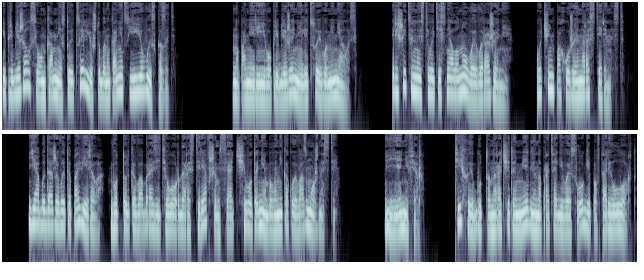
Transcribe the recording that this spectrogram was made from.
и приближался он ко мне с той целью, чтобы, наконец, ее высказать. Но по мере его приближения лицо его менялось. Решительность вытесняла новое выражение, очень похожее на растерянность. Я бы даже в это поверила, вот только вообразить лорда растерявшимся от чего-то не было никакой возможности. «Енифер», тихо и будто нарочито медленно протягивая слоги, повторил лорд.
